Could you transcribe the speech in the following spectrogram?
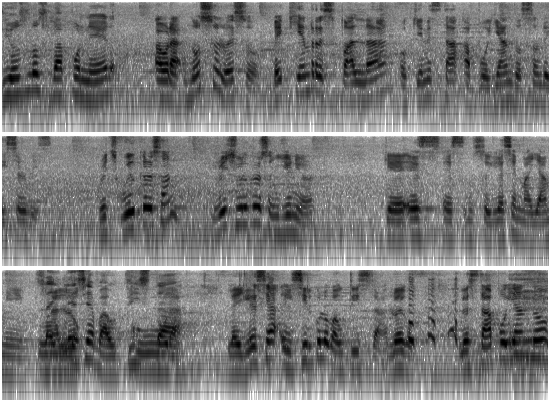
Dios los va a poner Ahora, no solo eso, ve quién respalda o quién está apoyando Sunday Service. Rich Wilkerson, Rich Wilkerson Jr., que es, es su iglesia en Miami. La iglesia locura. bautista. La iglesia, el círculo bautista. Luego, lo está apoyando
